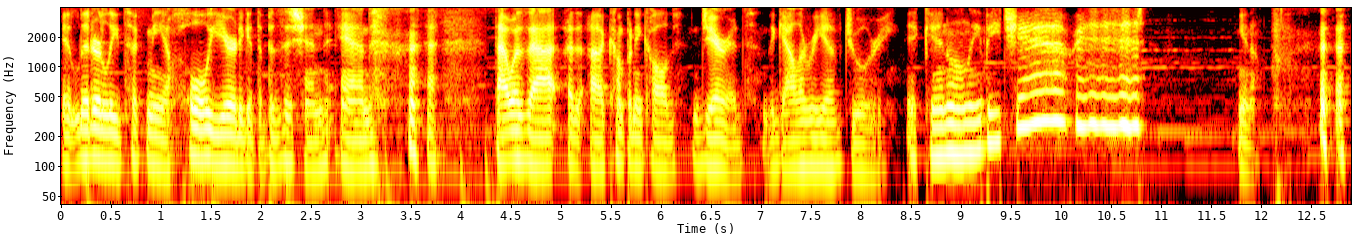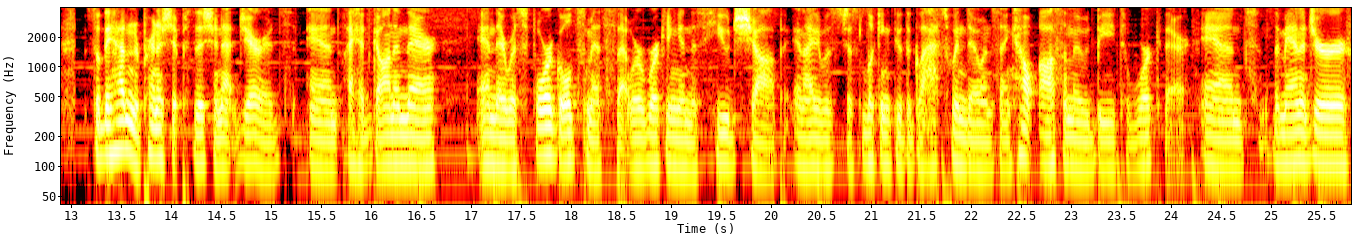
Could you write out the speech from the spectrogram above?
It literally took me a whole year to get the position, and that was at a, a, company called Jared's, the Galleria of Jewelry. It can only be Jared. You know. so they had an apprenticeship position at Jared's, and I had gone in there and there was four goldsmiths that were working in this huge shop and i was just looking through the glass window and saying how awesome it would be to work there. And the manager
